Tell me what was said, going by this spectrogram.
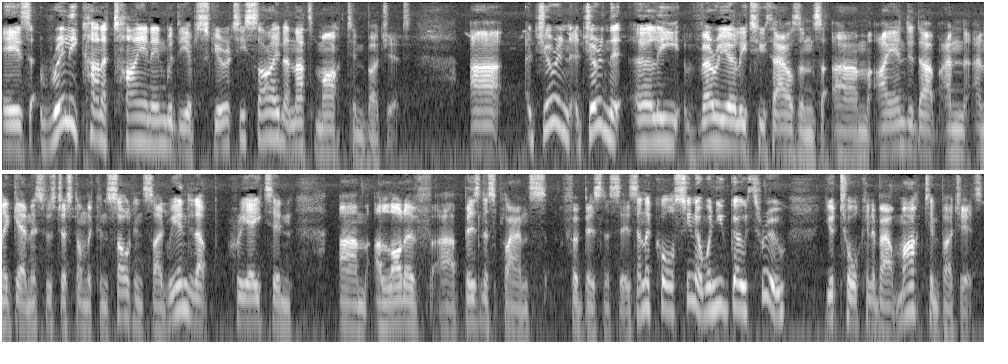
is really kind of tying in with the obscurity side, and that's marketing budget. Uh, during during the early, very early 2000s, um, I ended up, and and again, this was just on the consulting side. We ended up creating um, a lot of uh, business plans for businesses, and of course, you know, when you go through, you're talking about marketing budgets.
